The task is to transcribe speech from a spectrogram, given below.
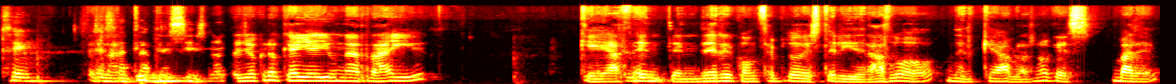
Sí. Es la antítesis. Yo creo que ahí hay una raíz que hace entender el concepto de este liderazgo del que hablas, ¿no? Que es, vale,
